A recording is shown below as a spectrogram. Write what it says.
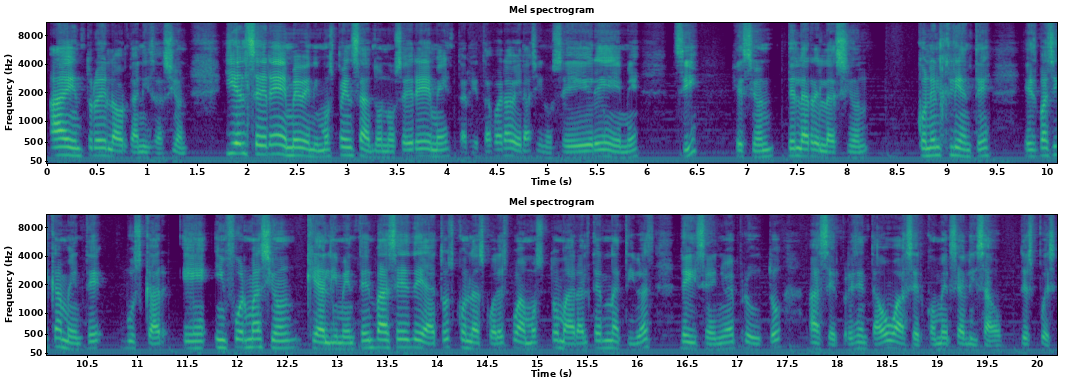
adentro de la organización. Y el CRM, venimos pensando, no CRM, tarjeta para vera, sino CRM, ¿sí? gestión de la relación con el cliente es básicamente buscar eh, información que alimente en bases de datos con las cuales podamos tomar alternativas de diseño de producto a ser presentado o a ser comercializado después.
